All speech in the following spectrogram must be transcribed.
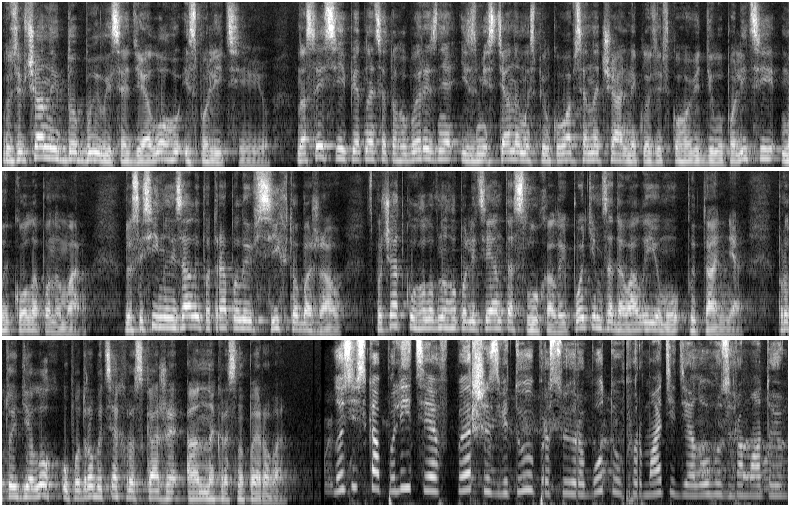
Лозівчани добилися діалогу із поліцією. На сесії 15 березня із містянами спілкувався начальник Лозівського відділу поліції Микола Пономар. До сесійної зали потрапили всі, хто бажав. Спочатку головного поліціянта слухали, потім задавали йому питання. Про той діалог у подробицях розкаже Анна Красноперова. Лозівська поліція вперше звітує про свою роботу у форматі діалогу з громадою.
